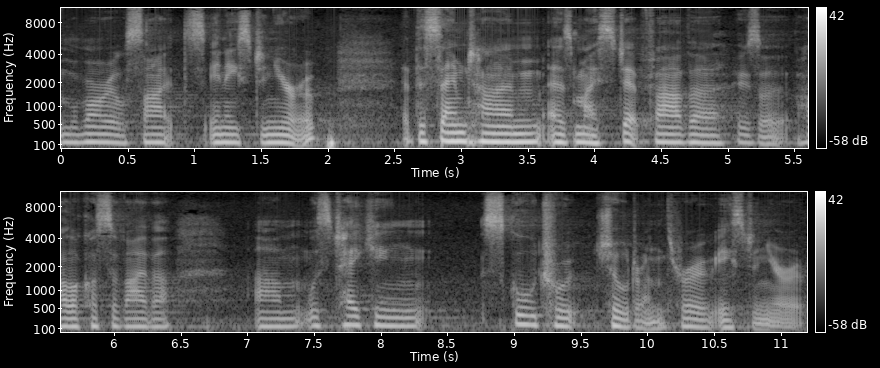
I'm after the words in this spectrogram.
memorial sites in Eastern Europe at the same time as my stepfather, who's a Holocaust survivor, um, was taking school tr- children through Eastern Europe,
